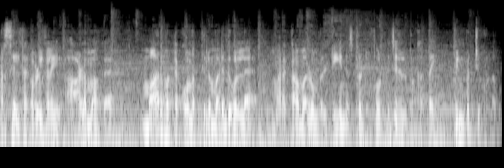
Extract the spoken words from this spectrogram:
அரசியல் தகவல்களை ஆழமாக மாறுபட்ட கோணத்திலும் அறிந்து கொள்ள மறக்காமல் உங்கள் டிஎன்எஸ் டுவெண்ட்டி ஃபோர் டிஜிட்டல் பக்கத்தை பின்பற்றிக் கொள்ளவும்.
